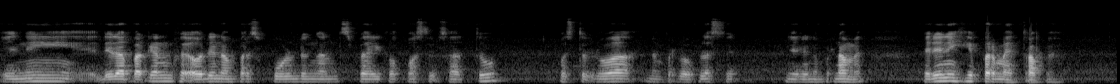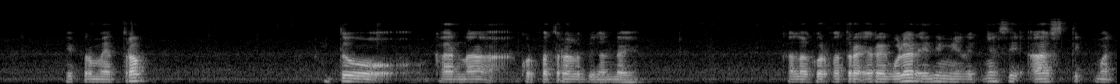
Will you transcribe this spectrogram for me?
Ini didapatkan VOD 6 per 10 dengan spherical positif 1, positif 2, 6 per 12 ya. Jadi 6 per 6 ya. Jadi ini hipermetrop ya. Hipermetrop itu karena kurvatura lebih landai. Kalau kurvatura irregular ini miliknya si astigmat.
